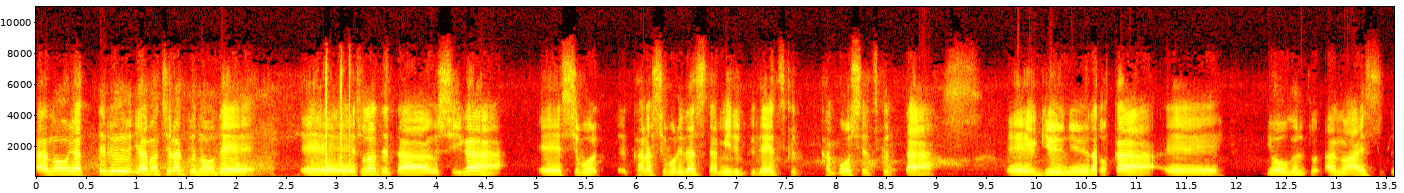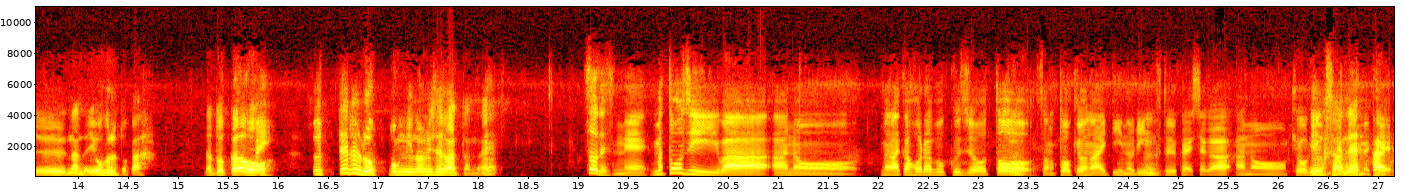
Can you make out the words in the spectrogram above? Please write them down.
あのやってる山地酪農で、えー育てた牛が、えー絞から絞り出したミルクで作っ加工して作った、えー牛乳だとか、えーヨーグルトあのアイスなんだヨーグルトか？だとかを、はい。売ってる六本木の店があったんだね。そうですね、まあ、当時はあのーまあ、中洞牧場と、その東京の IT のリンクという会社が、あのー協業リンクさんね。始めて、はい。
